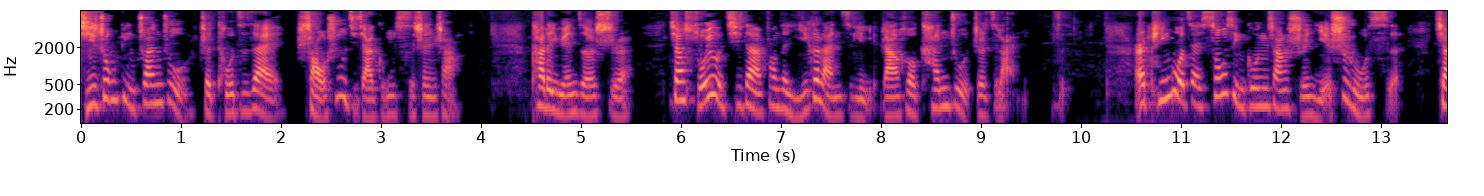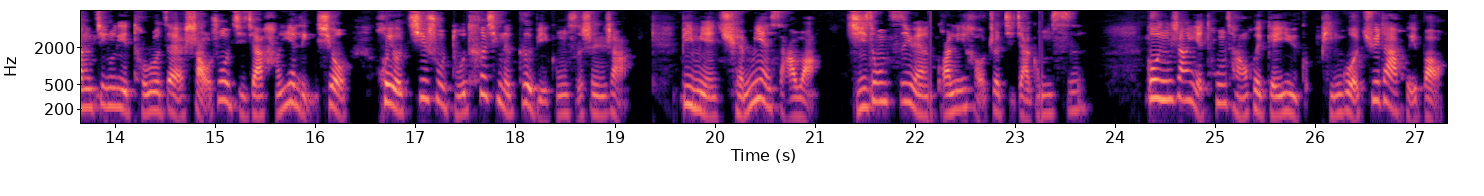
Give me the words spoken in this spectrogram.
集中并专注，只投资在少数几家公司身上。他的原则是将所有鸡蛋放在一个篮子里，然后看住这只篮子。而苹果在搜寻供应商时也是如此，将精力投入在少数几家行业领袖或有技术独特性的个别公司身上，避免全面撒网，集中资源管理好这几家公司。供应商也通常会给予苹果巨大回报。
